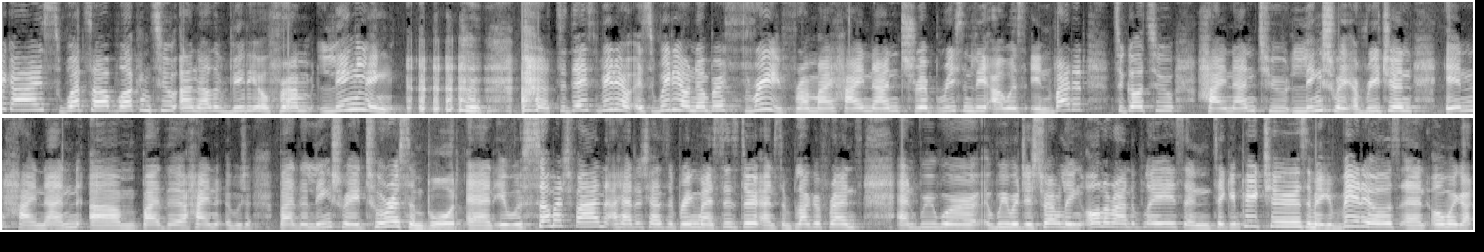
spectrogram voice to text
Hi guys, what's up? Welcome to another video from Ling Ling. Today's video is video number three from my Hainan trip. Recently, I was invited to go to Hainan to Lingshui, a region in Hainan um, by the Hainan, by the Lingshui Tourism Board, and it was so much fun. I had a chance to bring my sister and some blogger friends, and we were we were just traveling all around the place and taking pictures and making videos, and oh my god.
